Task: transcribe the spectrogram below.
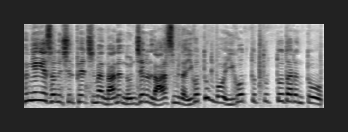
흥행에서는 실패했지만 많은 논쟁을 낳았습니다. 이것도 뭐 이것도 또 또 다른 또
